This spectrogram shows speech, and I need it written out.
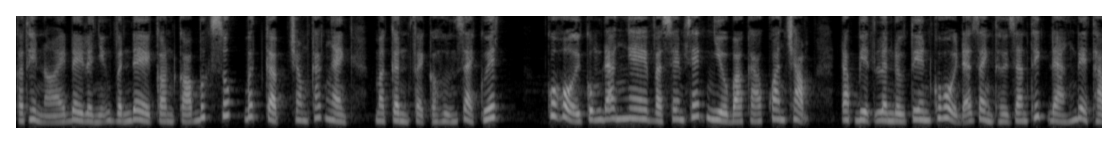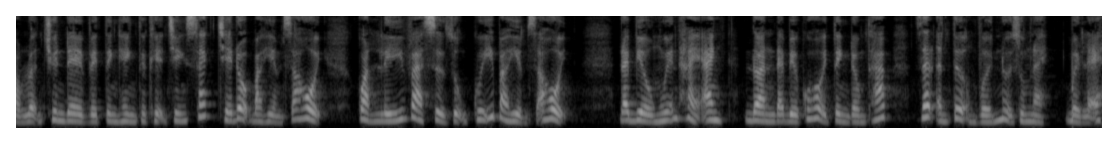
Có thể nói đây là những vấn đề còn có bức xúc bất cập trong các ngành mà cần phải có hướng giải quyết. Quốc hội cũng đã nghe và xem xét nhiều báo cáo quan trọng, đặc biệt lần đầu tiên Quốc hội đã dành thời gian thích đáng để thảo luận chuyên đề về tình hình thực hiện chính sách chế độ bảo hiểm xã hội, quản lý và sử dụng quỹ bảo hiểm xã hội. Đại biểu Nguyễn Hải Anh, đoàn đại biểu Quốc hội tỉnh Đồng Tháp rất ấn tượng với nội dung này bởi lẽ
